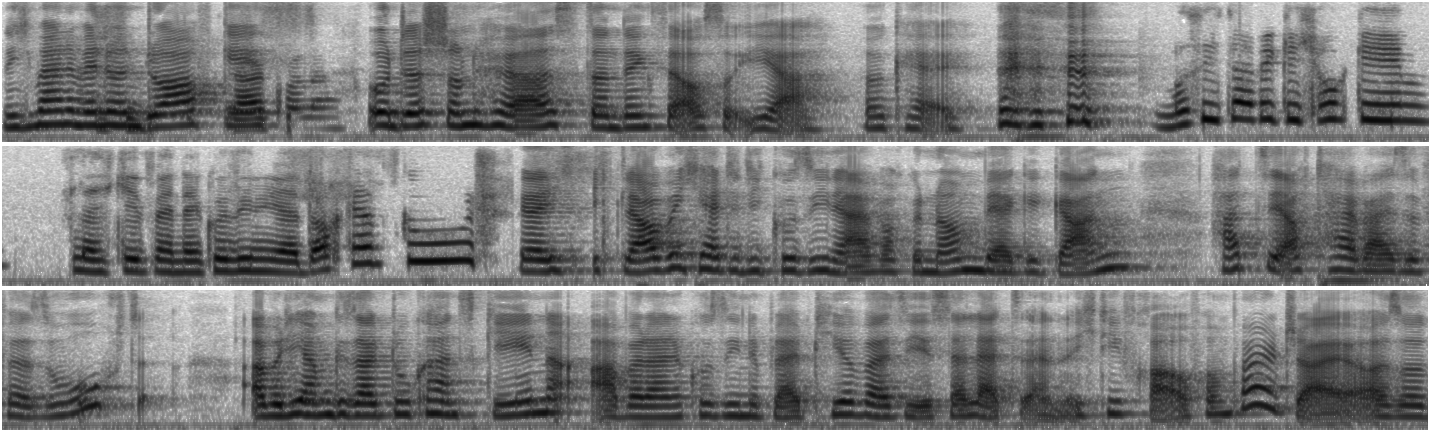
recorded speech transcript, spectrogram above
Und ich meine, wenn du in ein Dorf gehst und das schon hörst, dann denkst du auch so, ja, okay. Muss ich da wirklich hochgehen? Vielleicht geht es meiner Cousine ja doch ganz gut. Ja, ich, ich glaube, ich hätte die Cousine einfach genommen, wäre gegangen. Hat sie auch teilweise versucht, aber die haben gesagt, du kannst gehen, aber deine Cousine bleibt hier, weil sie ist ja letztendlich die Frau von Virgil. Also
